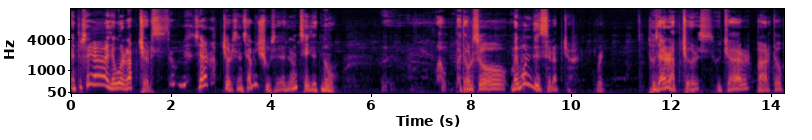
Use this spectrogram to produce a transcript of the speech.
And to say, ah, there were ruptures. So, yes, there are ruptures and some issues. I don't say that no. Uh, But also, Maimonides is a rupture. Right. So there are ruptures which are part of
